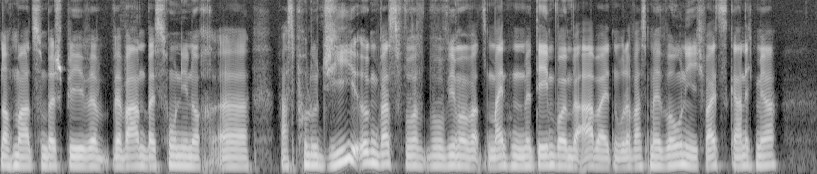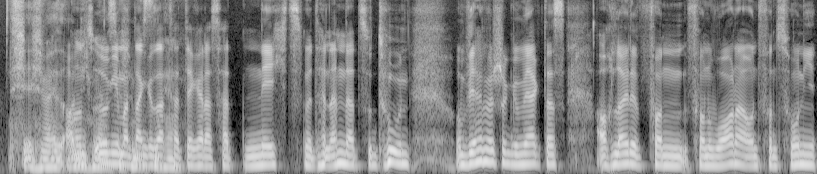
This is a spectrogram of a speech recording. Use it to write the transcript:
nochmal zum Beispiel, wir, wir, waren bei Sony noch, äh, was Polo G, irgendwas, wo, wo wir mal was meinten, mit dem wollen wir arbeiten oder was Melvoni, ich weiß es gar nicht mehr. Ich, ich weiß auch und nicht. Und irgendjemand dann gesagt her. hat, Digga, das hat nichts miteinander zu tun. Und wir haben ja schon gemerkt, dass auch Leute von, von Warner und von Sony,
